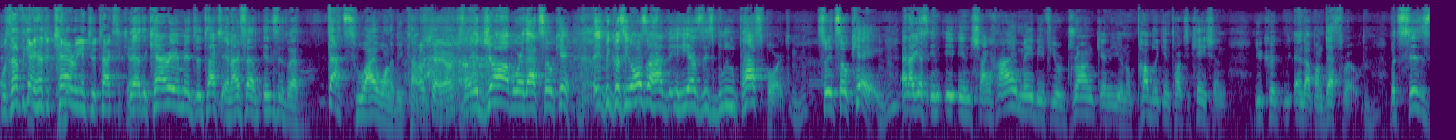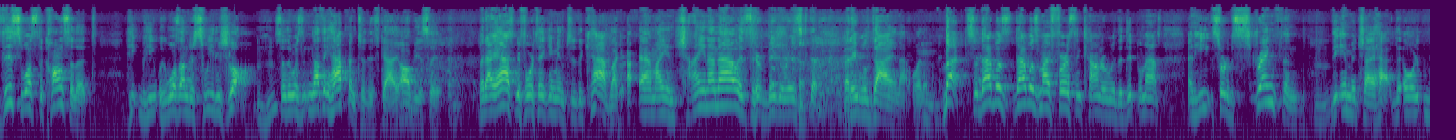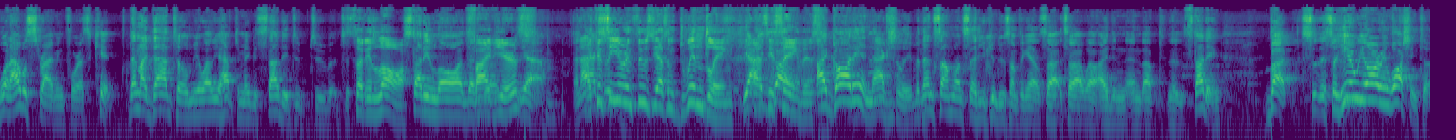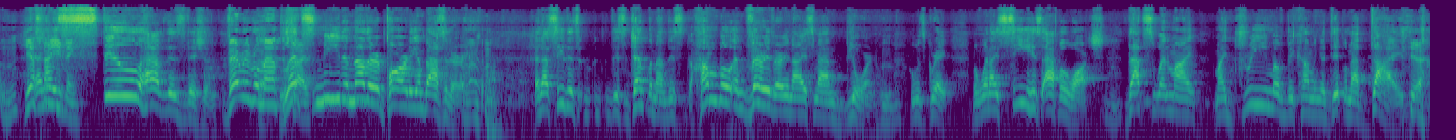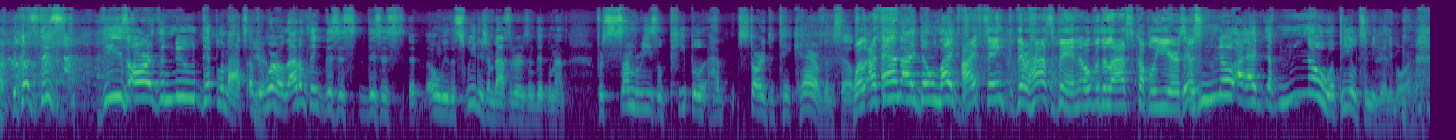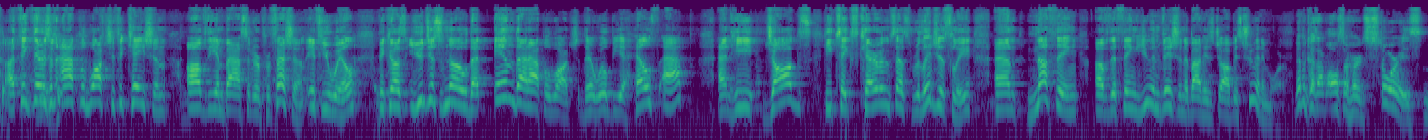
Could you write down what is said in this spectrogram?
was that the guy you had to carry into a taxi cab? they had to carry him into a taxi, and I felt instantly that that's who I want to become. Okay, okay. It's like a job where that's okay. Eh, Because he also had, he has this blue passport, Mm-hmm. so it's okay. And I guess in, in in Shanghai, maybe if you're drunk and, you know, public intoxication, you could end up on death row. Mm-hmm. But since this was the consulate, he, he, he was under Swedish law. Mm-hmm. So there was nothing happened to this guy, obviously. But I asked before taking him into the cab, like, am I in China now? Is there a bigger risk that, that he will die now? Whatever. Mm. But, so that was, that was my first encounter with a diplomat, and he sort of strengthened Mm-hmm. the image I had, or what I was striving for as a kid. Then my dad told me, well, you have to maybe study to, to, to Study law. study law. And then Five go- years? Yeah. And I can actually- see your enthusiasm dwindling yeah, as I he's got- saying this. I got in actually, but then someone said you can do something else. So, so I, well, I didn't end up uh, studying. But so, so here we are in Washington, Yesterday and I Mm-hmm. evening. still have this vision. Very romanticized. Let's meet another party ambassador. And I see this this gentleman, this humble and very very nice man, Bjorn, who, who was great. But when I see his Apple Watch, that's when my my dream of becoming a diplomat died. Yeah. because this. These are the new diplomats of the world. I don't think this is this is uh, only the Swedish ambassadors and diplomats. For some reason, people have started to take care of themselves. Well, I think- and I don't like that. I think there has been over the last couple of years. There's no, I, I have no appeal to me anymore. I think there is an Apple Watchification of the ambassador profession, if you will, because you just know that in that Apple Watch there will be a health app, and he jogs, he takes care of himself religiously, and nothing of the thing you envision about his job is true anymore. no, because I've also heard stories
